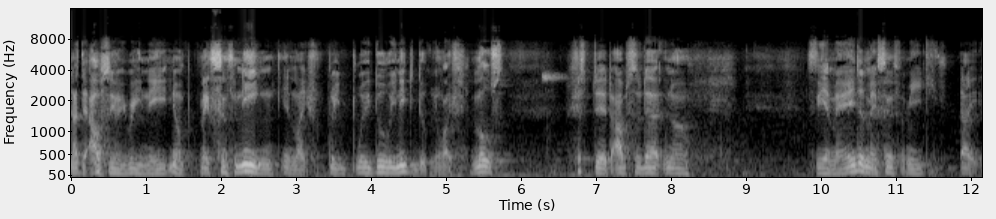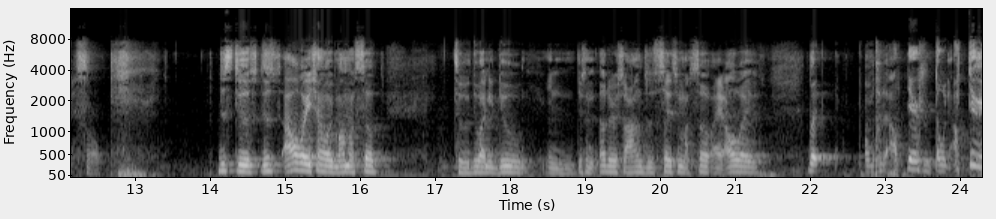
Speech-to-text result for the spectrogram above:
not the opposite you really need, you know, makes sense needing in life. We, we do what we need to do in life. The most, just the opposite of that, you know. So yeah, man, it just makes sense for me. Like, so, this, this, this, I always try to remind myself to do what I need to do in different others. So I'll just say to myself, I always, but out there, throw it out there,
